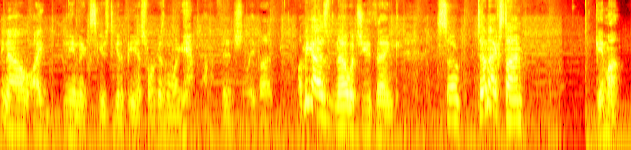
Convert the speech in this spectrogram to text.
you know, I need an excuse to get a PS4 because I'm going to get one eventually. But let me guys know what you think. So, till next time, game on.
